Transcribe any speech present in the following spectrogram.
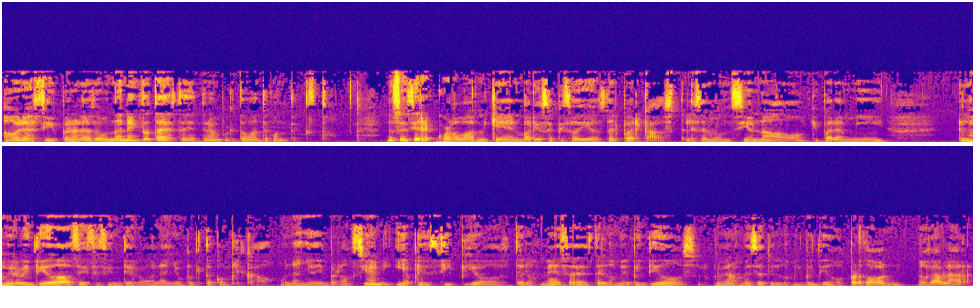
Ahora sí, para la segunda anécdota esta ya tiene un poquito más de contexto. No sé si recuerdan que en varios episodios del podcast les he mencionado que para mí el 2022 se sintió como un año un poquito complicado, un año de inversión y a principios de los meses del 2022, los primeros meses del 2022, perdón, no voy hablar,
